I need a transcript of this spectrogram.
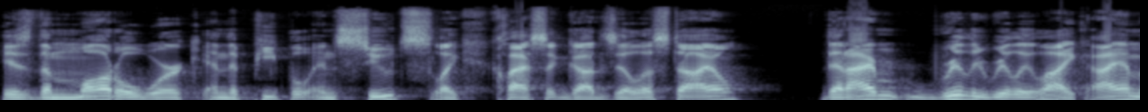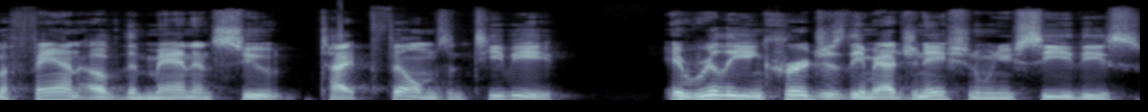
is the model work and the people in suits, like classic Godzilla style, that I really, really like. I am a fan of the man in suit type films and TV. It really encourages the imagination when you see these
